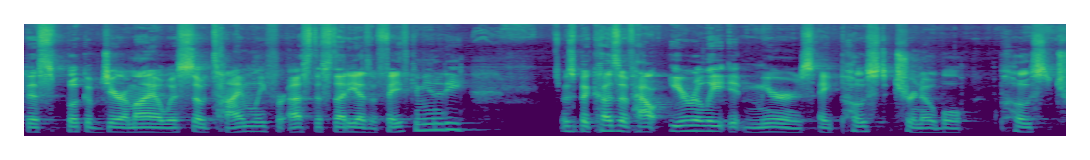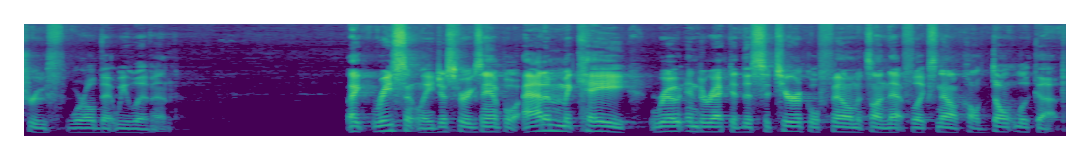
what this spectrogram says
this book of Jeremiah was so timely for us to study as a faith community was because of how eerily it mirrors a post Chernobyl, post truth world that we live in. Like recently, just for example, Adam McKay wrote and directed this satirical film. It's on Netflix now called Don't Look Up.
